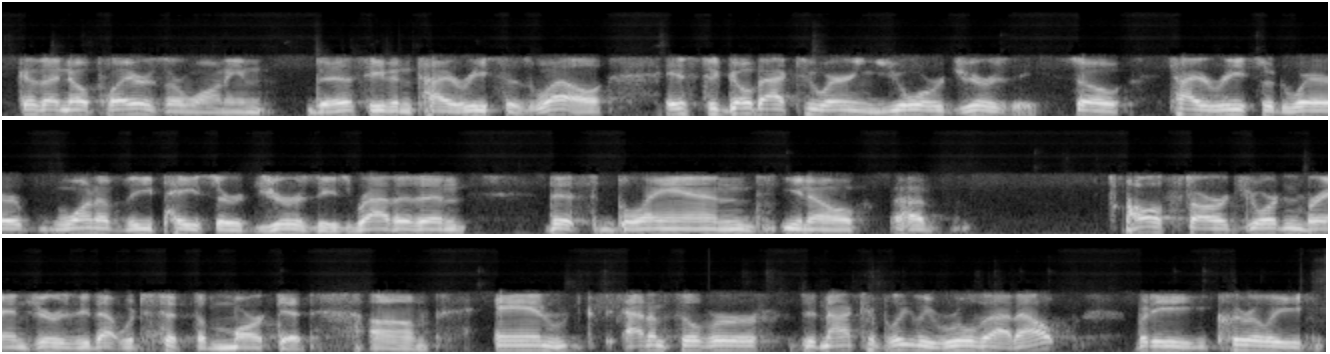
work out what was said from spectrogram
because I know players are wanting this, even Tyrese as well, is to go back to wearing your jersey. So Tyrese would wear one of the Pacer jerseys rather than this bland, you know, uh, all star Jordan brand jersey that would fit the market. Um, and Adam Silver did not completely rule that out, but he clearly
